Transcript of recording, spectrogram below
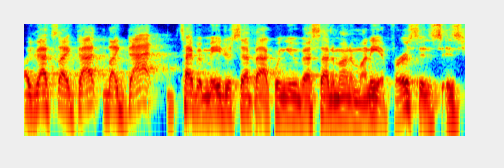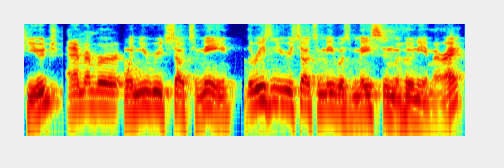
Like that's like that, like that type of major setback when you invest that amount of money at first is is huge. And I remember when you reached out to me, the reason you reached out to me was Mason Mahoney. Am I right?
